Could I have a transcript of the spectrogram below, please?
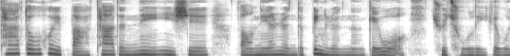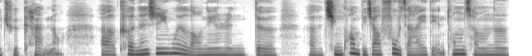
他都会把他的那一些老年人的病人呢，给我去处理，给我去看哦。呃，可能是因为老年人的呃情况比较复杂一点，通常呢，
